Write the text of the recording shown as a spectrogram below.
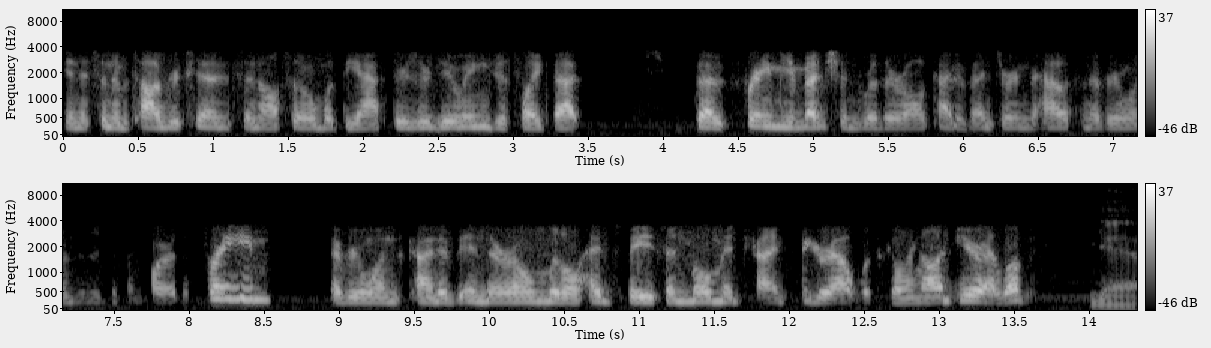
in a cinematography sense and also in what the actors are doing. Just like that that frame you mentioned, where they're all kind of entering the house and everyone's in a different part of the frame. Everyone's kind of in their own little headspace and moment, trying to figure out what's going on here. I love it. Yeah.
